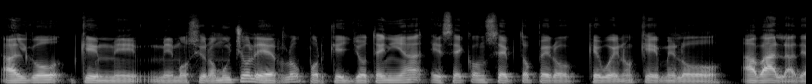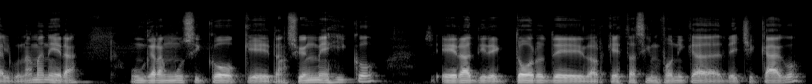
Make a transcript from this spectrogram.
algo que me, me emocionó mucho leerlo porque yo tenía ese concepto, pero que bueno, que me lo avala de alguna manera. Un gran músico que nació en México, era director de la Orquesta Sinfónica de Chicago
